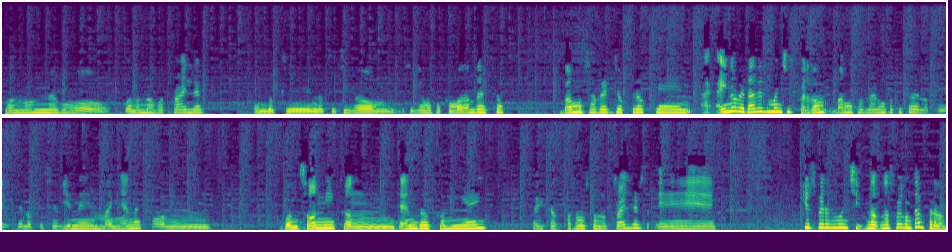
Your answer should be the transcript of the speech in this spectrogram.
con un nuevo, con un nuevo tráiler en lo que, en lo que sigo, seguimos acomodando esto. Vamos a ver, yo creo que hay- novedades, Monchis, perdón. Vamos a hablar un poquito de lo que, de lo que se viene mañana con, con Sony, con Nintendo, con EA. Ahorita pasamos con los trailers. Eh, ¿Qué esperas, Monchis? No, nos preguntaban, perdón,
